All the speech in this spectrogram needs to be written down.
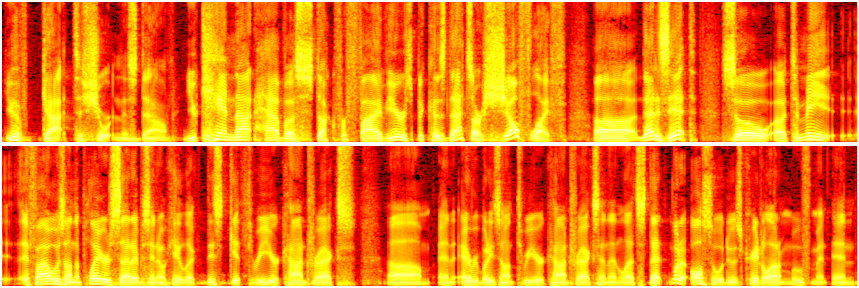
you have got to shorten this down. You cannot have us stuck for five years because that's our shelf life. Uh, that is it. So uh, to me, if I was on the players' side, I'd be saying, okay, look, this get three year contracts. Um, and everybody's on three-year contracts, and then let's that. What it also would do is create a lot of movement. And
